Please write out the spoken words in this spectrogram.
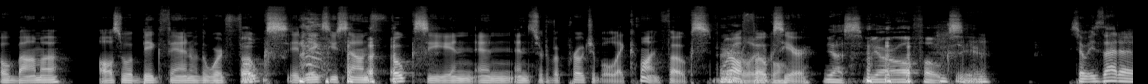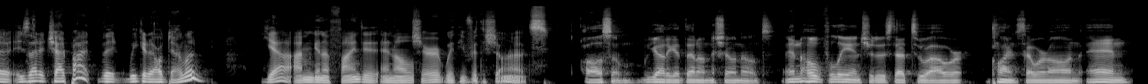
Obama also a big fan of the word folks. It makes you sound folksy and and and sort of approachable. Like, come on, folks, Very we're all relatable. folks here. yes we are all folks here So is that a is that a chatbot that we could all download? Yeah, I'm gonna find it and I'll share it with you for the show notes. Awesome. We got to get that on the show notes and hopefully introduce that to our clients that we're on and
